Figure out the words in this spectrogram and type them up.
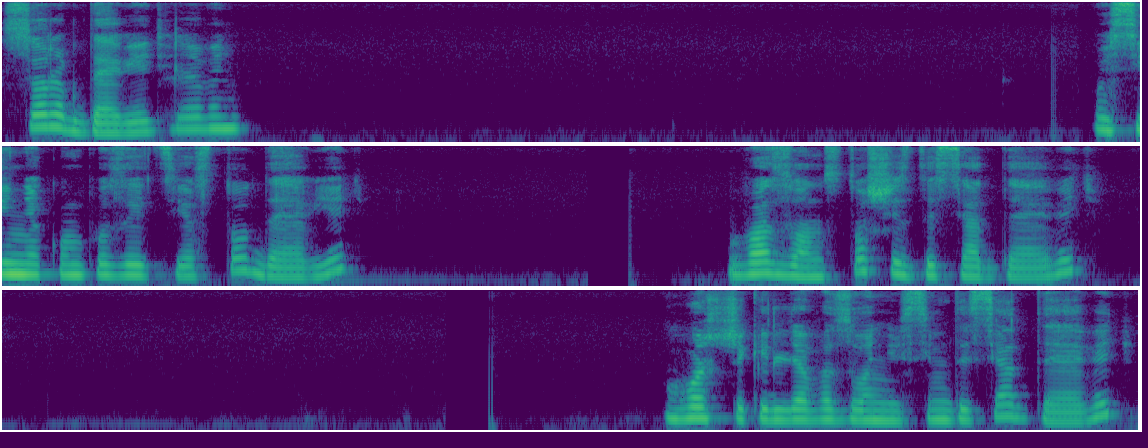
49 гривень. Осіння композиція 109, вазон 169, горщики для вазонів 79,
